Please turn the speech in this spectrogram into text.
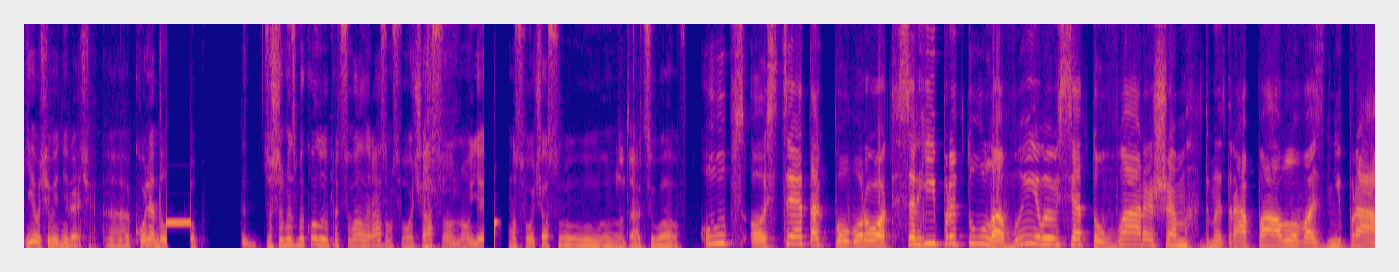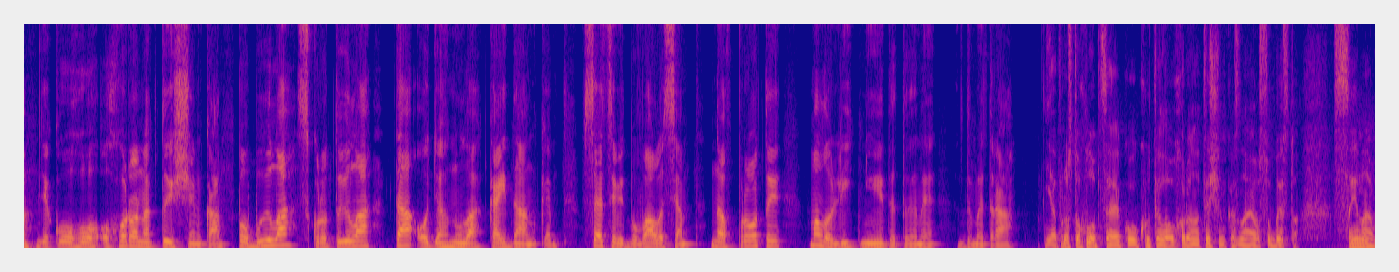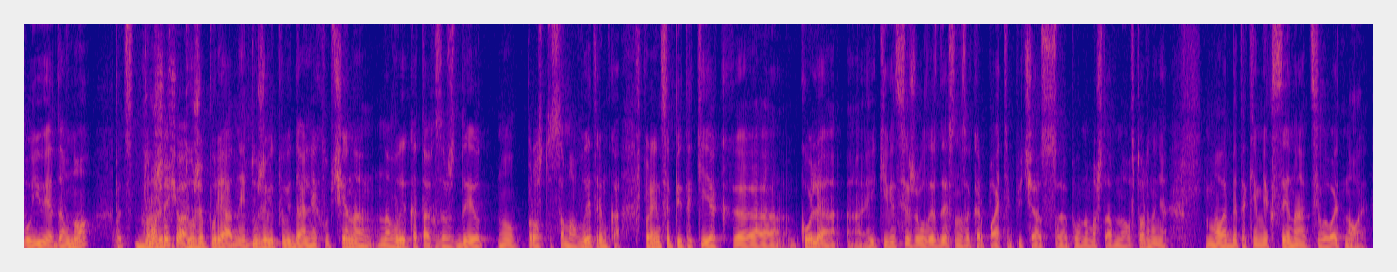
Є очевидні речі. Е, Коля дал. То, що ми з Миколою працювали разом свого часу, ну я свого часу Ну, так. працював. Упс, ось це так поворот. Сергій Притула виявився товаришем Дмитра Павлова з Дніпра, якого охорона Тищенка побила, скрутила та одягнула кайданки. Все це відбувалося навпроти малолітньої дитини Дмитра. Я просто хлопця, якого крутила охорона Тищенка, знаю особисто. Сина воює давно. Дуже, дуже порядний, дуже відповідальний хлопчина. На викатах завжди ну, просто сама витримка. В принципі, такі як е, Коля, е, які відсиджувались десь на Закарпатті під час е, повномасштабного вторгнення, мали би таким як сина цілувати ноги.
